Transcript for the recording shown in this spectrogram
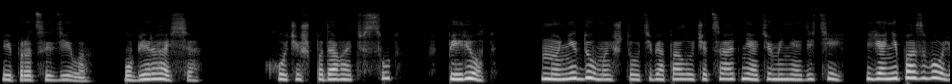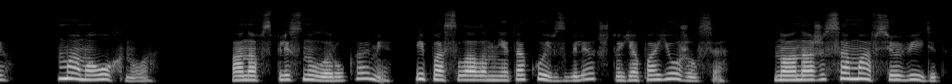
и процедила. «Убирайся!» Хочешь подавать в суд? Вперед! Но не думай, что у тебя получится отнять у меня детей. Я не позволю. Мама охнула. Она всплеснула руками и послала мне такой взгляд, что я поежился. Но она же сама все видит.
